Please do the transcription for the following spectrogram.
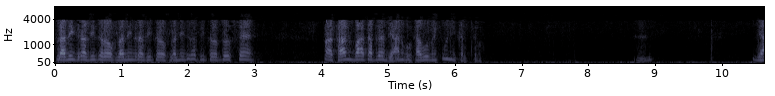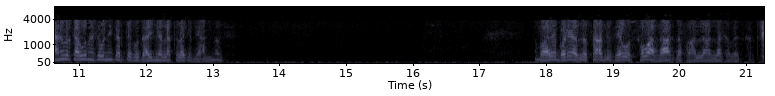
فلانی گرافی کرو فلانی گرافی کرو فلانی گرافی کرو۔ تو اس سے آسان بات اپنے دھیان کو قابو میں کیوں نہیں کرتے ہو؟ ہاں؟ دھیان کو قابو میں کیوں نہیں کرتے؟ گدائی میں اللہ تعالیٰ کے دھیان میں ہو جائے۔ ہمارے بڑے حضرت صاحب جو تھے وہ سوا لاکھ دفعہ اللہ اللہ کا ویز کرتے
